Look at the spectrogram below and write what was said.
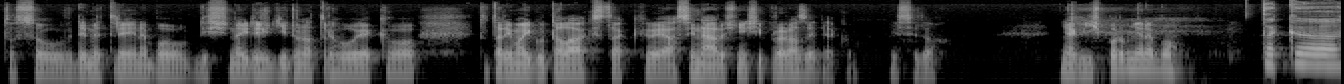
to jsou v Dimitri, nebo když najdeš díru na trhu, jako to tady mají Gutalax, tak je asi náročnější prorazit, jako, jestli to nějak víš podobně, nebo? Tak uh,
